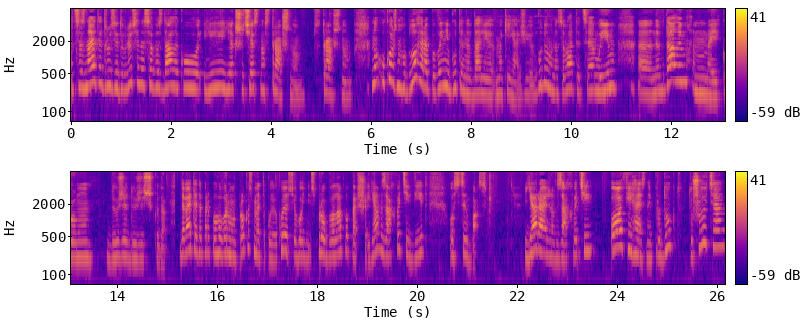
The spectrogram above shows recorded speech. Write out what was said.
оце знаєте, друзі, дивлюся на себе здалеку, і, якщо чесно, страшно. Страшно. Ну, у кожного блогера повинні бути невдалі макіяжі. Будемо називати це моїм е, невдалим мейком. Дуже-дуже шкода. Давайте тепер поговоримо про косметику, яку я сьогодні спробувала. По-перше, я в захваті від ось цих баз. Я реально в захваті. Офігезний продукт, тушується,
